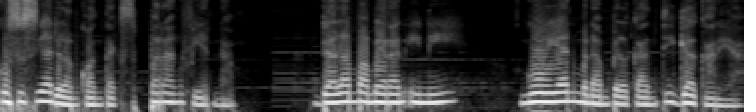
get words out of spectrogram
khususnya dalam konteks Perang Vietnam. Dalam pameran ini, Nguyen menampilkan tiga karya.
